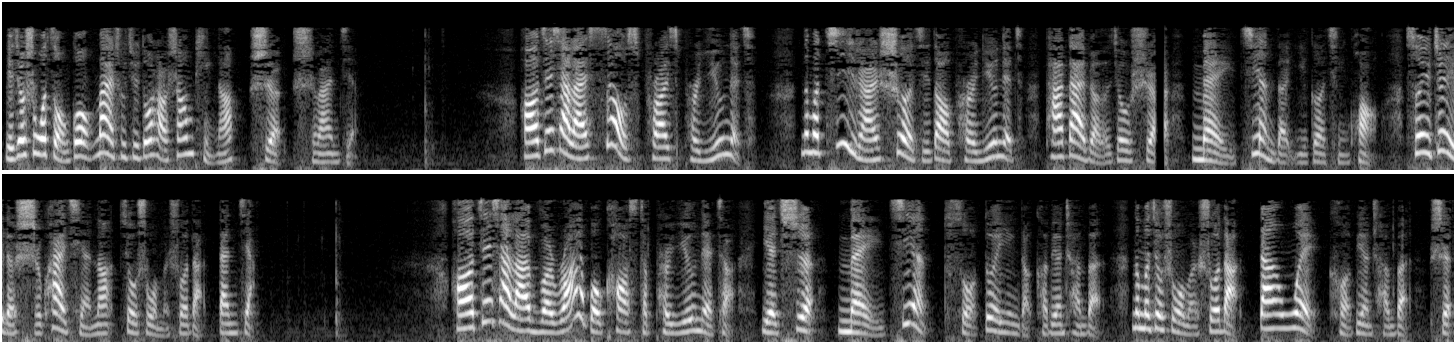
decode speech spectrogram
也就是我总共卖出去多少商品呢？是十万件。好，接下来 sales price per unit。那么既然涉及到 per unit，它代表的就是每件的一个情况，所以这里的十块钱呢，就是我们说的单价。好，接下来 variable cost per unit 也是每件所对应的可变成本，那么就是我们说的单位可变成本是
